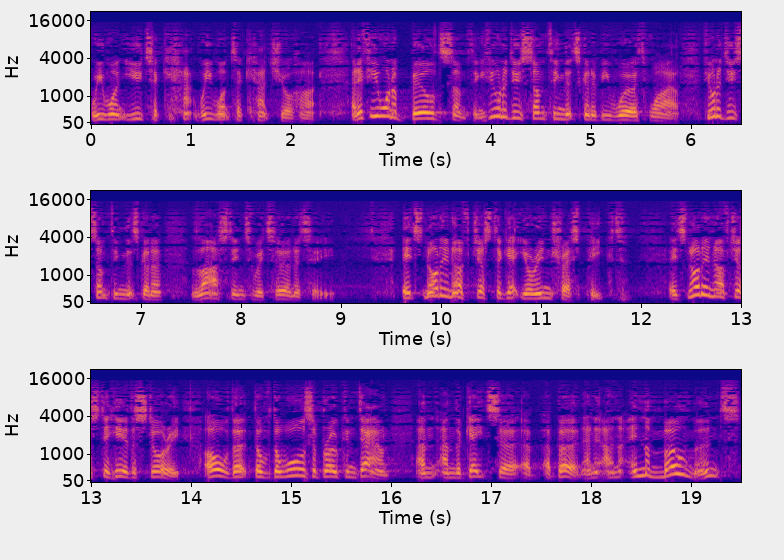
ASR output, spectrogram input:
We want you to, ca- we want to catch your heart. And if you want to build something, if you want to do something that's going to be worthwhile, if you want to do something that's going to last into eternity, it's not enough just to get your interest piqued. It's not enough just to hear the story. Oh, the, the, the walls are broken down and, and the gates are, are, are burnt. And, and in the moment,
